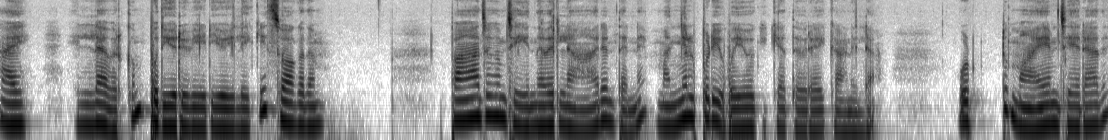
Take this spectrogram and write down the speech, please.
ഹായ്. എല്ലാവർക്കും പുതിയൊരു വീഡിയോയിലേക്ക് സ്വാഗതം. പാചകം ചെയ്യുന്നവരിൽ ആരും തന്നെ മഞ്ഞൾപ്പൊടി ഉപയോഗിക്കാത്തവരായി കാണില്ല. ഒട്ടും മായം ചേരാതെ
